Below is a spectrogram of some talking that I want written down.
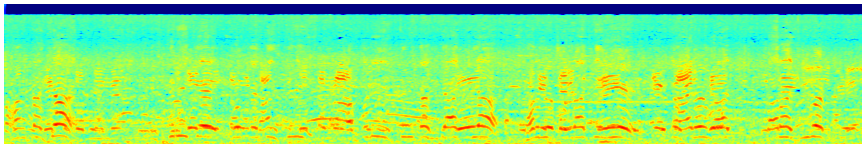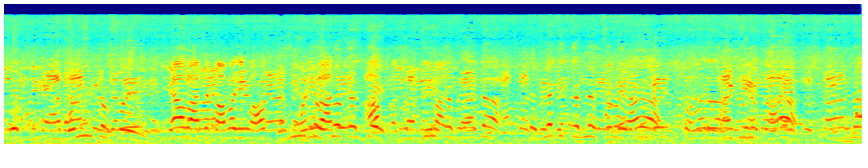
महानता क्या? स्त्री के कहती स्त्री, अपनी स्त्री का त्याग किया धर्म प्रजा के लिए सारा जीवन एक ज़मीन पर सोए। क्या बात है बाबा जी बहुत बड़ी बात है। करके जब यज्ञ करने समय आया तो हमारे राज़ी ने कहा इतना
